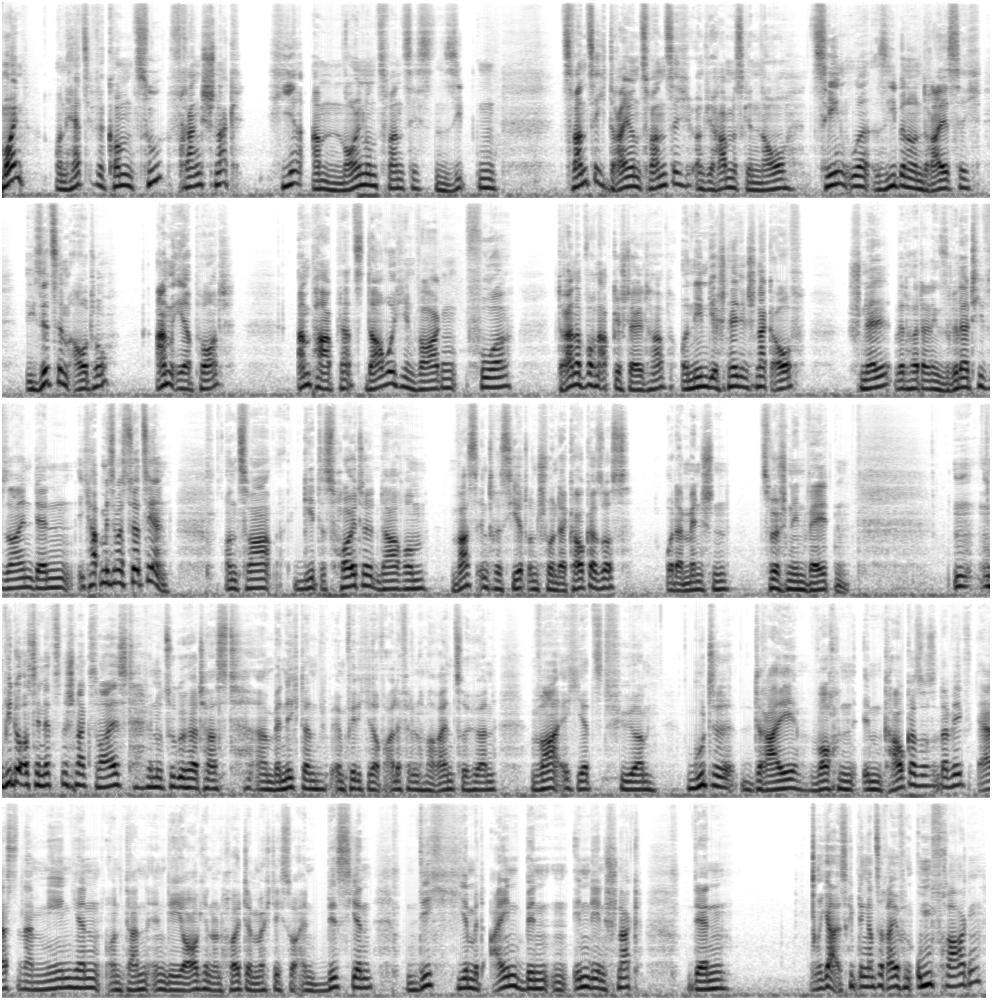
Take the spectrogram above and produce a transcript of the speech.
Moin und herzlich willkommen zu Frank Schnack hier am 29.07.2023 und wir haben es genau 10.37 Uhr. Ich sitze im Auto am Airport, am Parkplatz, da wo ich den Wagen vor dreieinhalb Wochen abgestellt habe und nehme dir schnell den Schnack auf. Schnell wird heute allerdings relativ sein, denn ich habe ein bisschen was zu erzählen. Und zwar geht es heute darum, was interessiert uns schon der Kaukasus oder Menschen zwischen den Welten. Wie du aus den letzten Schnacks weißt, wenn du zugehört hast, ähm, wenn nicht, dann empfehle ich dir auf alle Fälle nochmal reinzuhören, war ich jetzt für gute drei Wochen im Kaukasus unterwegs. Erst in Armenien und dann in Georgien. Und heute möchte ich so ein bisschen dich hier mit einbinden in den Schnack. Denn ja, es gibt eine ganze Reihe von Umfragen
